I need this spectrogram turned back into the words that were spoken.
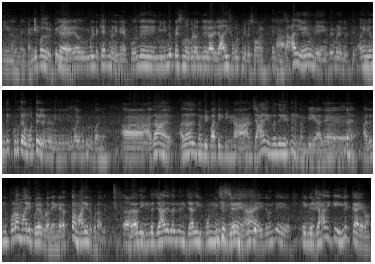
நீங்க என்ன சொல்றீங்க? கண்டிப்பா அது ஒரு பெரிய இல்ல, உங்கள்ட்ட கேட்கணும்னு நினைக்கிறேன். இப்போ வந்து நீங்க இன்னும் பேசும்போது கூட வந்து எல்லாரும் ஜாதிக்கு சப்போர்ட் பண்ணி பேசுவாங்க ஏய், ஜாதி வேணும் இல்லையே எங்க பெருமைன்னு சொல்லிட்டு. அவங்க வந்து கொடுக்குற மொட்டுகள் என்ன நினைக்கிறீங்க? இந்த மாதிரி மொட்டு கொடுப்பாங்க ஆஹ் அதான் அதாவது தம்பி பாத்துக்கிட்டீங்கன்னா ஜாதின்றது இருக்கணும் தம்பி. அது அது வந்து குலம் மாதிரி போயிடக்கூடாது. எங்க ரத்தம் மாறி இருக்கக்கூடாது அதாவது இந்த ஜாதில இருந்து இந்த ஜாதிக்கு போகணும் இது வந்து எங்க ஜாதிக்கு இழுக்காயிரும்.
